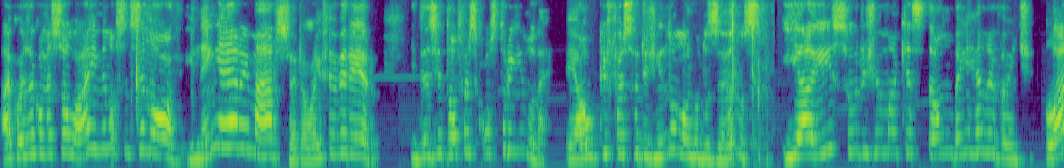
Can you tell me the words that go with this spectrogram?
a coisa começou lá em 1909. E nem era em março, era lá em fevereiro. E desde então foi se construindo, né? É algo que foi surgindo ao longo dos anos. E aí surge uma questão bem relevante. Lá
